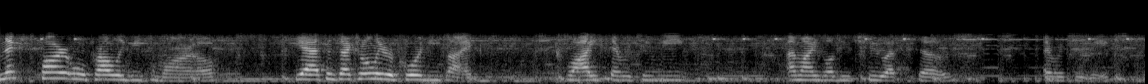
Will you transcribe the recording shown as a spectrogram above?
next part will probably be tomorrow. Yeah, since I can only record these like twice every two weeks, I might as well do two episodes every two weeks.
